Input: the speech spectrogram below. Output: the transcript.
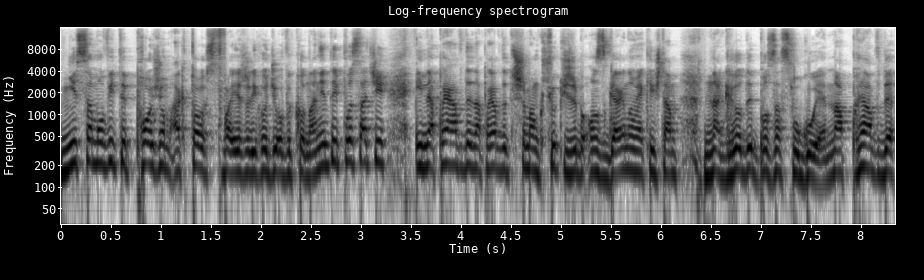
niesamowity poziom aktorstwa, jeżeli chodzi o wykonanie tej postaci i naprawdę, naprawdę trzymam kciuki, żeby on zgarnął jakieś tam nagrody, bo zasługuje. Naprawdę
